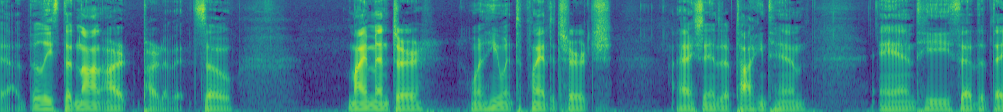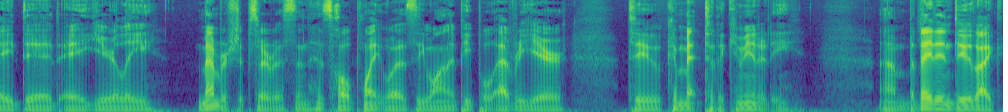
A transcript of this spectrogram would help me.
at least the non-art part of it. So, my mentor, when he went to plant a church, I actually ended up talking to him, and he said that they did a yearly membership service, and his whole point was he wanted people every year to commit to the community. Um, but they didn't do like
